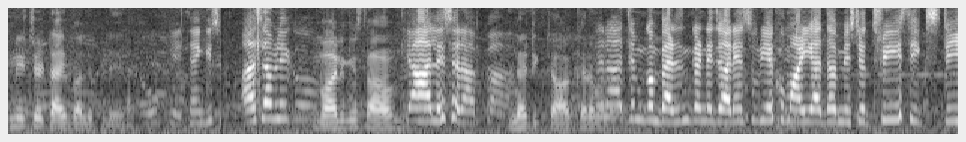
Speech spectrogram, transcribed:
नीचे टाइप वाले प्लेयर हैं। ओके थैंक यू अस्सलाम वालेकुम वालेकुम सलाम। क्या हाल है सर आपका? मैं ठीक ठाक सर आज हम कंपैरिजन करने जा रहे हैं। सूर्य कुमार यादव मिस्टर 360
